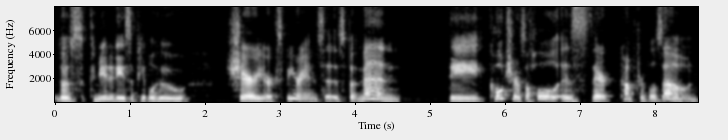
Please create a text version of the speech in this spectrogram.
those communities of people who share your experiences. But men, the culture as a whole is their comfortable zone.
